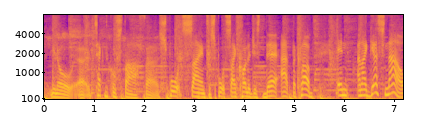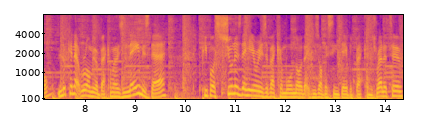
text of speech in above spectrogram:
you know, uh, technical staff, uh, sports scientists, sports psychologists there at the club. And, and I guess now, looking at Romeo Beckham, his name is there people, as soon as they hear a Beckham, will know that he's obviously David Beckham's relative,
